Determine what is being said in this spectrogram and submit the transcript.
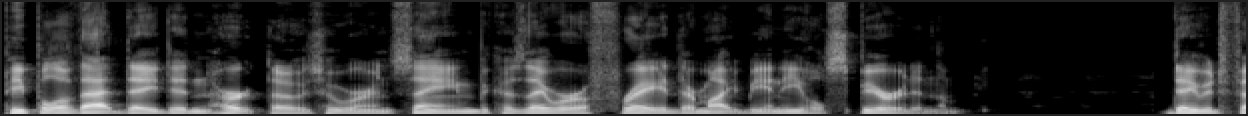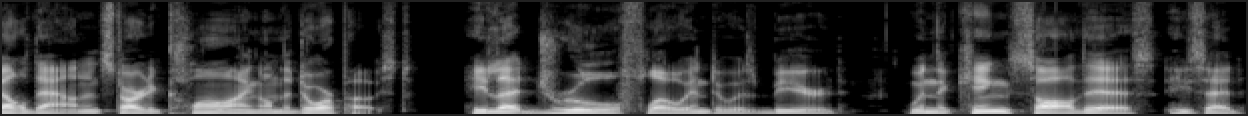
People of that day didn't hurt those who were insane because they were afraid there might be an evil spirit in them. David fell down and started clawing on the doorpost. He let drool flow into his beard. When the king saw this, he said,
